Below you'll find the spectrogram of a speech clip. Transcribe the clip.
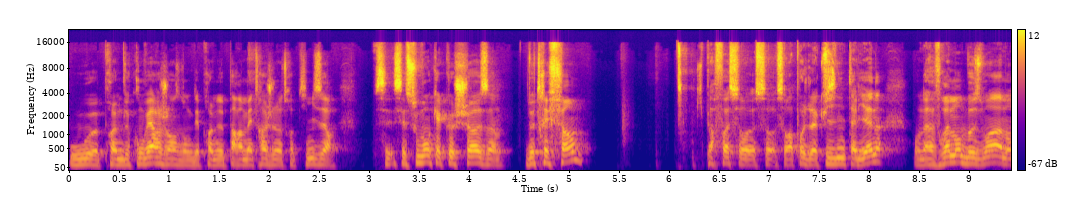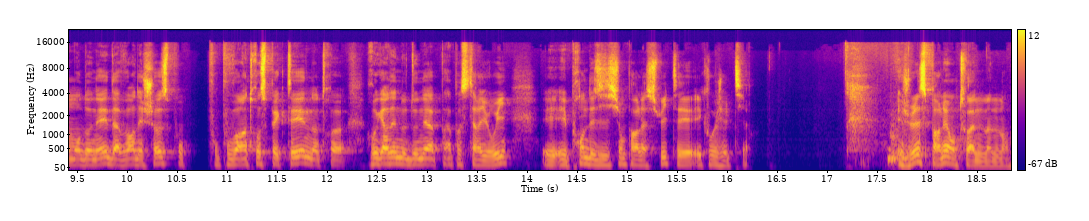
ou euh, problèmes de convergence, donc des problèmes de paramétrage de notre optimiseur. C'est souvent quelque chose de très fin qui parfois se, rapproche de la cuisine italienne. On a vraiment besoin à un moment donné d'avoir des choses pour, pouvoir introspecter, regarder nos données a, posteriori et, prendre des décisions par la suite et corriger le tir. Et je laisse parler Antoine maintenant.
